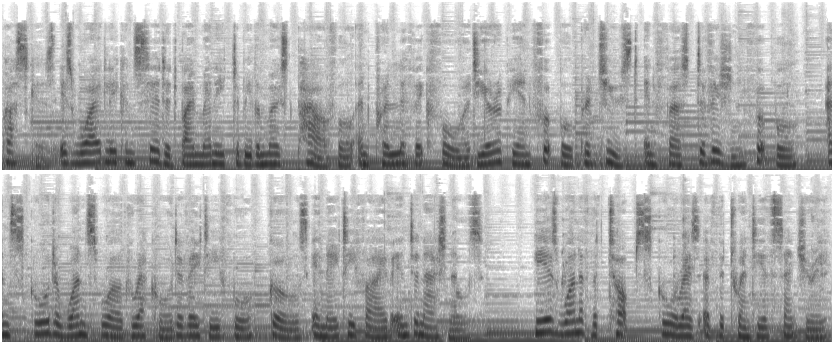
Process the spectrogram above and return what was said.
Puskás is widely considered by many to be the most powerful and prolific forward European football produced in First Division football, and scored a once world record of 84 goals in 85 internationals. He is one of the top scorers of the 20th century,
